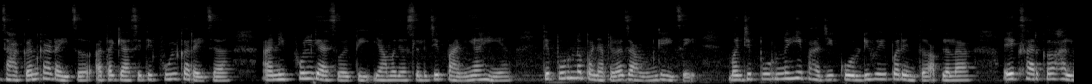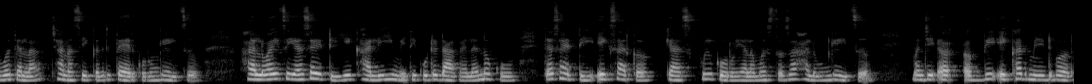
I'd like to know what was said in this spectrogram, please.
झाकण काढायचं. आता गॅस इथे फुल करायचा. आणि फुल गॅसवरती यामध्ये असलेलं जे पाणी आहे ते पूर्णपणे आपल्याला जाळून घ्यायचं आहे म्हणजे पूर्ण ही भाजी कोरडी होईपर्यंत आपल्याला एकसारखं हलवं त्याला छान असं एकत्रित तयार करून घ्यायचं. हलवायचं यासाठी ही खाली ही मेथी कुठे डागायला नको. त्यासाठी एकसारखं गॅस फुल करून याला मस्त असं हलवून घ्यायचं. म्हणजे अगदी एखाद मिनिटभर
